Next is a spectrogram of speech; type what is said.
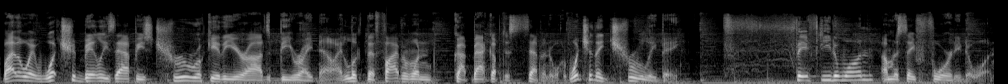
By the way, what should Bailey Zappe's true rookie of the year odds be right now? I looked at five and one, got back up to seven to one. What should they truly be? Fifty to one. I'm going to say forty to one.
